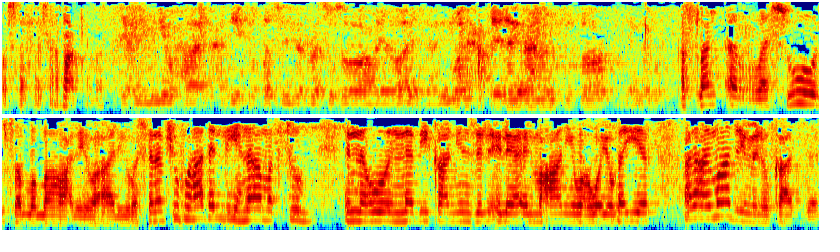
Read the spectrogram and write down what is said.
الصلاة والسلام هكذا. يعني من يوحى الحديث القدسي للرسول صلى الله عليه وآله يعني ما الحق غير عنه في القرآن؟ يعني أصلا الرسول صلى الله عليه وآله وسلم شوفوا هذا اللي هنا مكتوب إنه النبي كان ينزل إلى المعاني وهو يغير. أنا ما أدري منه كاتبه.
